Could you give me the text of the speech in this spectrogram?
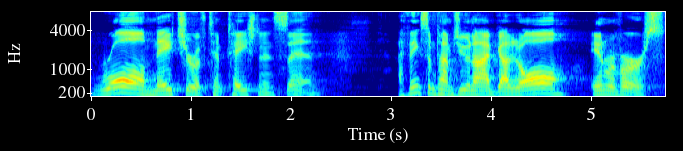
raw nature of temptation and sin, I think sometimes you and I have got it all in reverse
